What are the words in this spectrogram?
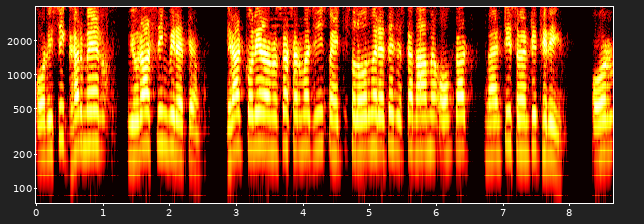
और इसी घर में युवराज सिंह भी रहते हैं। विराट कोहली और अनुष्का शर्मा जी पैंतीस फ्लोर में रहते हैं, जिसका नाम है ओमकार नाइनटीन सेवेंटी थ्री। और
